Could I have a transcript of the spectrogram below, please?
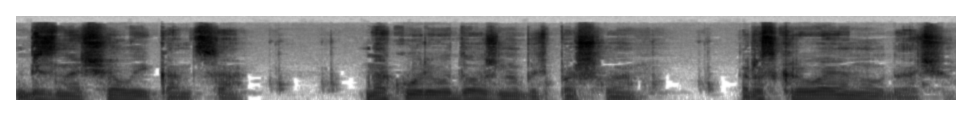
Без начала и конца. На Курева, должно быть, пошла. Раскрываю на удачу.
